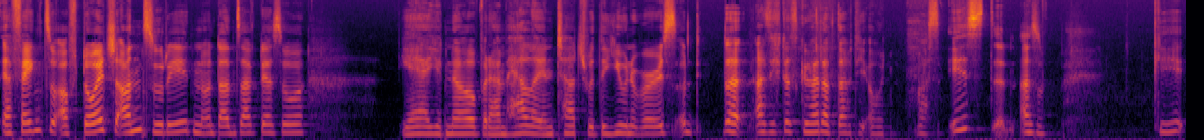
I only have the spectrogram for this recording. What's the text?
er fängt so auf Deutsch an zu reden und dann sagt er so: Yeah, you know, but I'm hella in touch with the universe. Und da, als ich das gehört habe, dachte ich: Oh, was ist denn? Also, wie,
